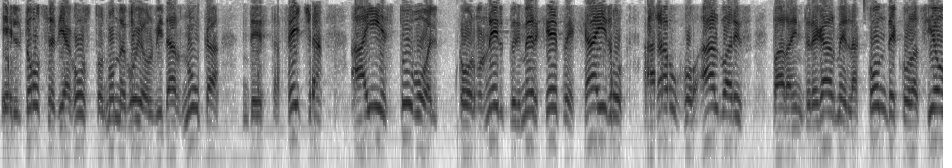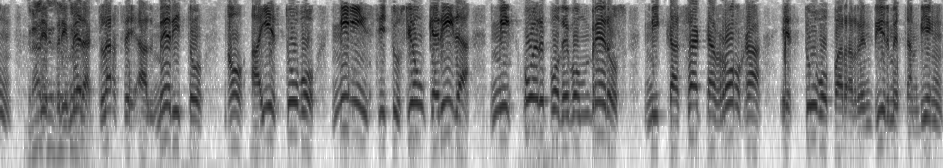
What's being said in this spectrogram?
el 12 de agosto, no me voy a olvidar nunca de esta fecha, ahí estuvo el coronel primer jefe Jairo Araujo Álvarez para entregarme la condecoración Gracias, de primera clase al mérito No, ahí estuvo mi institución querida, mi cuerpo de bomberos, mi casaca roja estuvo para rendirme también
